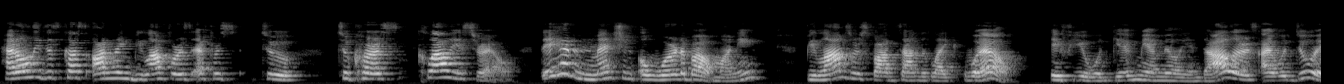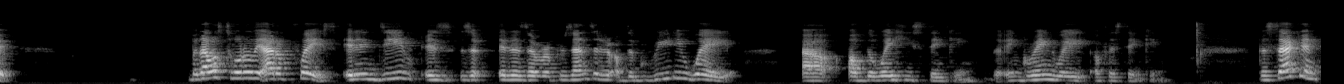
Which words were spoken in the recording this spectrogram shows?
had only discussed honoring Bilam for his efforts to, to curse Klal Yisrael. They hadn't mentioned a word about money. Bilam's response sounded like, well, if you would give me a million dollars, I would do it. But that was totally out of place. It indeed is, it is a representative of the greedy way uh, of the way he's thinking, the ingrained way of his thinking. The second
